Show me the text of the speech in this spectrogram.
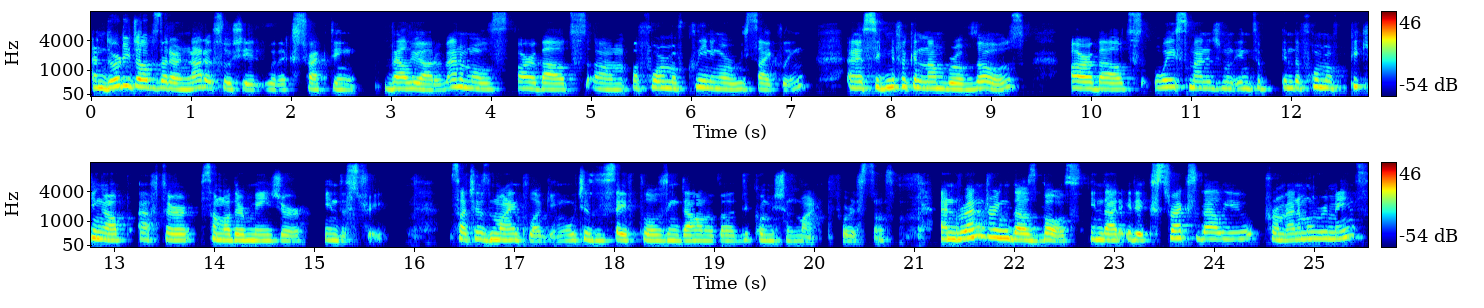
And dirty jobs that are not associated with extracting value out of animals are about um, a form of cleaning or recycling. And a significant number of those are about waste management into, in the form of picking up after some other major industry, such as mine plugging, which is the safe closing down of a decommissioned mine, for instance. And rendering does both in that it extracts value from animal remains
